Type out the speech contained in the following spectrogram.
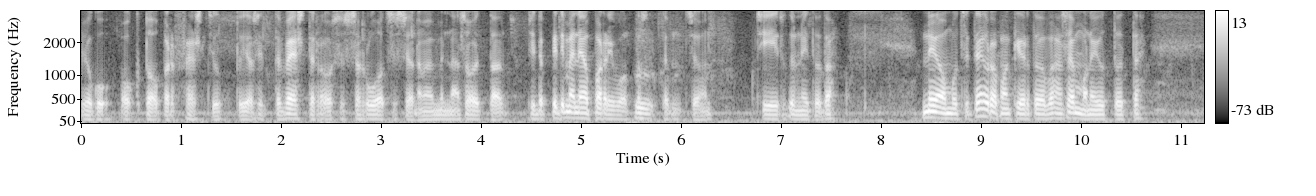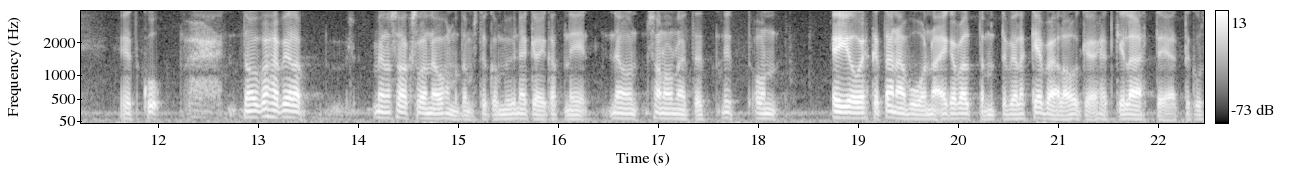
joku Oktoberfest-juttu ja sitten Westerosissa Ruotsissa, jonne me mennään soittaa. Sinne piti mennä jo pari vuotta mm. sitten, mutta se on siirtynyt. Niin tota, ne on, mutta sitten Euroopan kierto on vähän semmoinen juttu, että, että kun ne on vähän vielä, meillä on saksalainen ohjelma tämmöistä, joka myy ne keikat, niin ne on sanoneet, että nyt on, ei ole ehkä tänä vuonna eikä välttämättä vielä keväällä oikea hetki lähteä, että kun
